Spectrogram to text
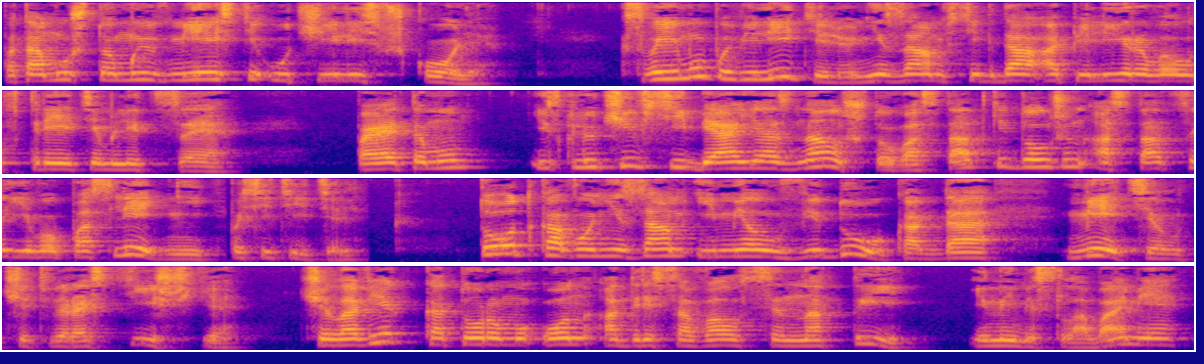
потому что мы вместе учились в школе. К своему повелителю Низам всегда апеллировал в третьем лице. Поэтому, исключив себя, я знал, что в остатке должен остаться его последний посетитель. Тот, кого Низам имел в виду, когда метил четверостишье. Человек, которому он адресовался на «ты», иными словами,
